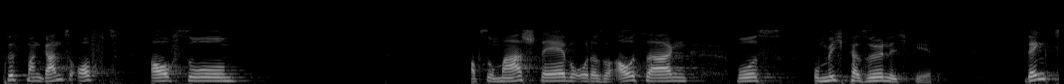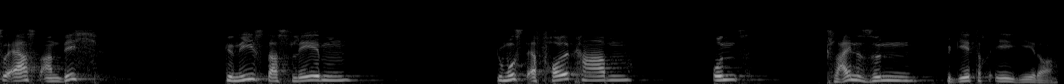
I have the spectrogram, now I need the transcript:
trifft man ganz oft auf so, auf so Maßstäbe oder so Aussagen, wo es um mich persönlich geht. Denk zuerst an dich, genieß das Leben, du musst Erfolg haben und kleine Sünden begeht doch eh jeder.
